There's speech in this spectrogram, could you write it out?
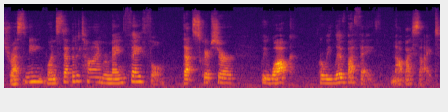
Trust me one step at a time, remain faithful. That scripture, we walk or we live by faith, not by sight.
